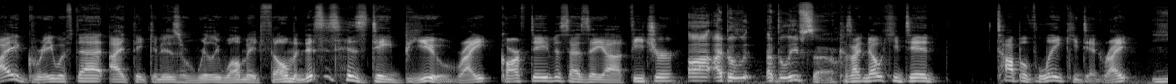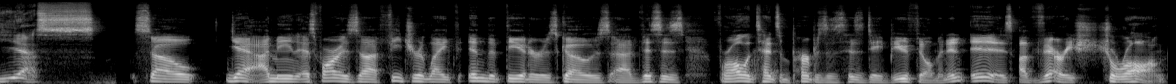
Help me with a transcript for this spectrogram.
I agree with that. I think it is a really well made film, and this is his debut, right? Garth Davis as a uh, feature. Uh, I believe I believe so. Because I know he did Top of Lake. He did right. Yes. So yeah, I mean, as far as uh, feature length in the theaters goes, uh, this is for all intents and purposes his debut film, and it is a very strong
